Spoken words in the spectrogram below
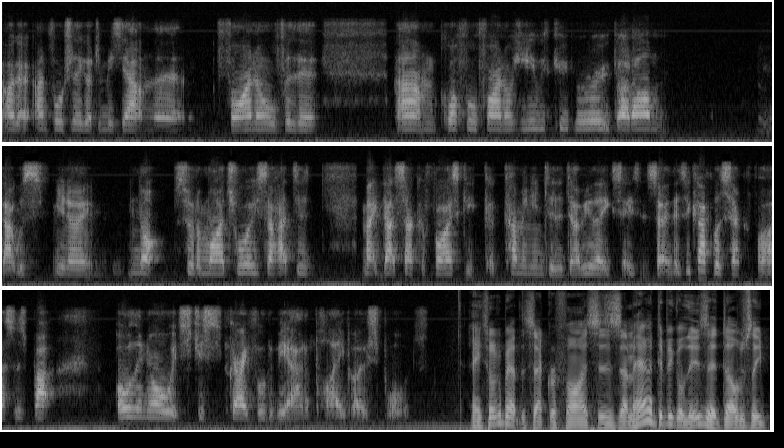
I got, unfortunately got to miss out on the final for the um, QAFL final here with Coorparoo, but um, that was you know not sort of my choice. I had to make that sacrifice coming into the W League season. So there's a couple of sacrifices, but all in all, it's just grateful to be able to play both sports. Hey, talk about the sacrifices. Um, how difficult is it to obviously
